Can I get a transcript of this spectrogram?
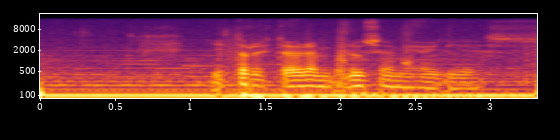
Y esto restaura de mis habilidades.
